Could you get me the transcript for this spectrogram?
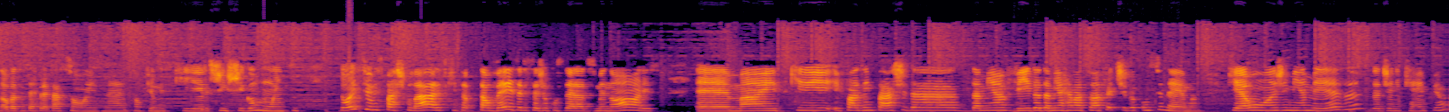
novas interpretações, né? São filmes que eles te instigam muito. Dois filmes particulares que talvez eles sejam considerados menores, é, mas que fazem parte da, da minha vida, da minha relação afetiva com o cinema que é O Anjo em Minha Mesa, da Jenny Campion.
